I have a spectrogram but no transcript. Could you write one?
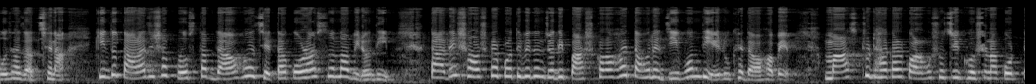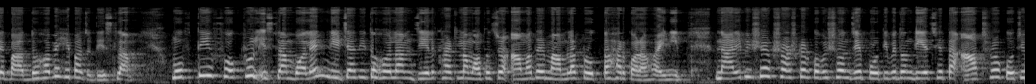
বোঝা যাচ্ছে না। কিন্তু তারা যেসব প্রস্তাব দেওয়া হয়েছে তা কোরআন, সুন্নাহ বিরোধী। তাদের সংস্কার প্রতিবেদন যদি পাশ করা হয় তাহলে জীবন দিয়ে রুখে দেওয়া হবে। মার্চ টু ঢাকার কর্মসূচি ঘোষণা করতে বাধ্য হবে হেফাজত ইসলাম। মুফতি ফখরুল ইসলাম বলেন, নির্যাতিত হলাম, জেল খাটলাম, অথচ আমাদের মামলা প্রত্যাহার করা হয়নি। নারী বিষয়ক সংস্কার কমিশন যে প্রতিবেদন দিয়েছে তা আঠারো কোটি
